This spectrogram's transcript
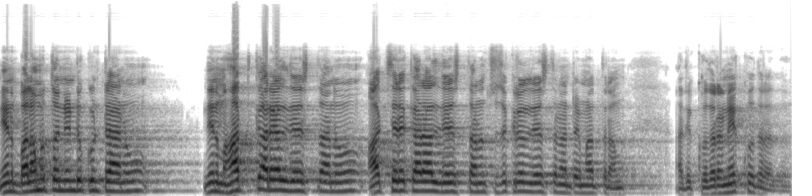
నేను బలముతో నిండుకుంటాను నేను మహత్కార్యాలు చేస్తాను ఆశ్చర్యకార్యాలు చేస్తాను సుచక్రియలు చేస్తాను అంటే మాత్రం అది కుదరనే కుదరదు.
